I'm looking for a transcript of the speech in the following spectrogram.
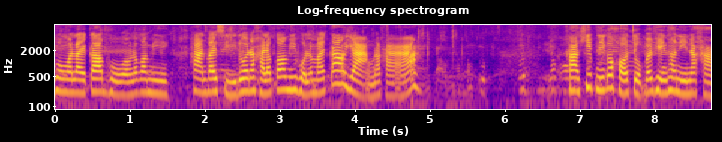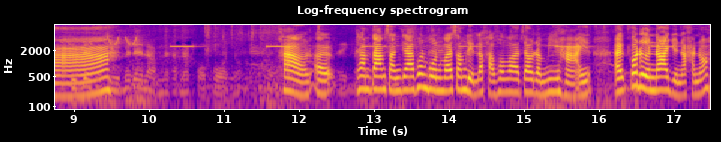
พวงมาลัยเก้าพวง แล้วก็มีผ่านใบสีด้วยนะคะ แล้วก็มีผลไม้เก้าอย่างนะคะ ค่ะคลิปนี้ก็ขอจบไว้เพียงเท่านี้นะคะไม่ได้รำนะครับนะขอพรเนาะค่ะเอ่อทำตามสัญญาเพื่อนบนไว้สำเร็จแล้วค่ะ เพราะว่าเจ้าดัมมี่หายไอ้ก็เดินได้อยู่นะคะเนาะ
